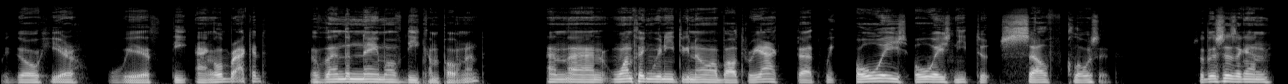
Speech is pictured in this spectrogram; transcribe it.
We go here with the angle bracket, then the name of the component. And then one thing we need to know about React that we always, always need to self-close it. So this is, again,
